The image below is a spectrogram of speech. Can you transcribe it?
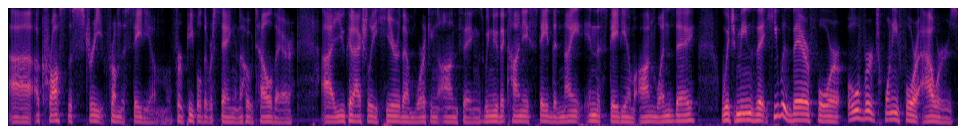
uh, across the street from the stadium for people that were staying in the hotel there. Uh, you could actually hear them working on things. We knew that Kanye stayed the night in the stadium on Wednesday, which means that he was there for over 24 hours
